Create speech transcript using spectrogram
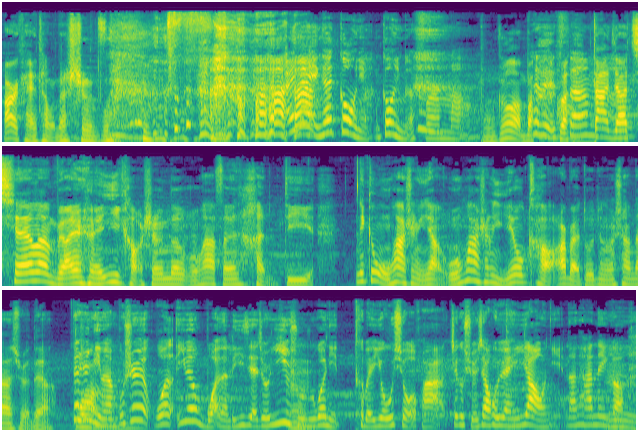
二开头的数字，哎，那应该够你们够你们的分儿吗？不够不大家千万不要认为艺考生的文化分很低。那跟文化生一样，文化生也有考二百多就能上大学的呀。但是你们不是我，因为我的理解就是艺术，嗯如果你特别优秀的话，这个学校会愿意要你，那他那个嗯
